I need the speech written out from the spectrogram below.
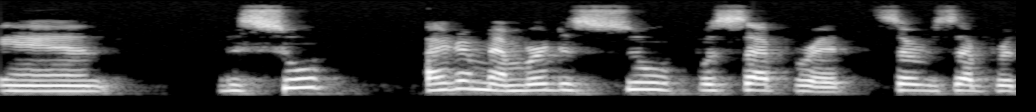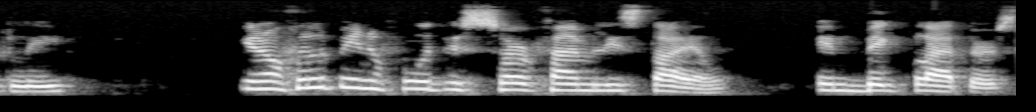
and the soup i remember the soup was separate served separately you know filipino food is served family style in big platters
